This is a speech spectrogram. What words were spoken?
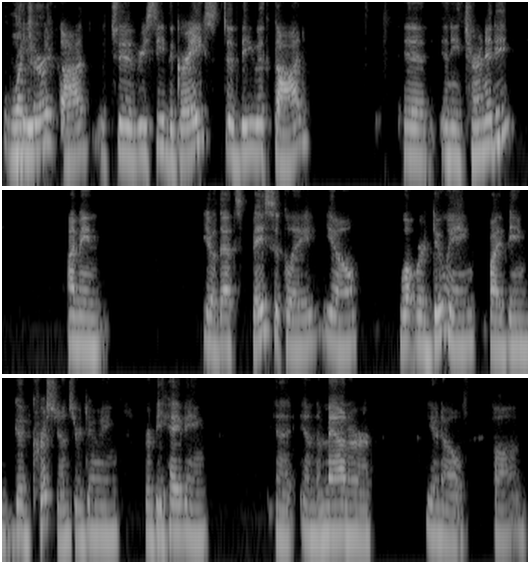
what, Jerry? God to receive the grace to be with God in, in eternity. I mean, you know, that's basically, you know, what we're doing by being good Christians, you're doing, we're behaving in, in the manner, you know, um,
